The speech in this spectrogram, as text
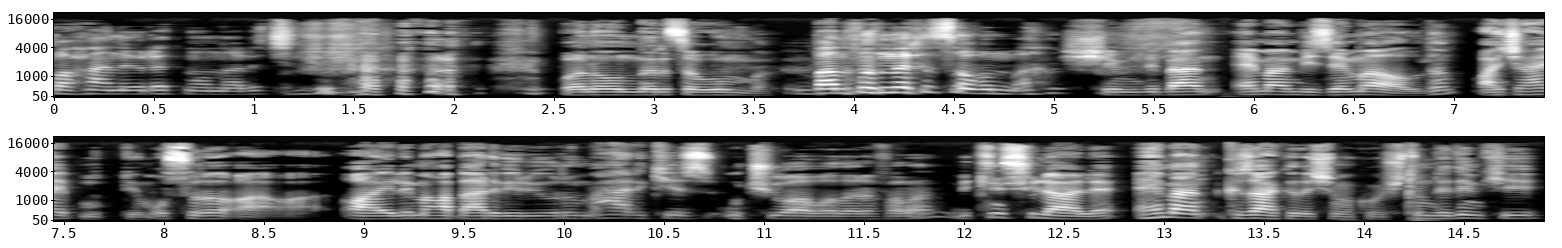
Bahane üretme onlar için. Bana onları savunma. Bana onları savunma. Şimdi ben hemen vizemi aldım. Acayip mutluyum. O sırada aileme haber veriyorum. Herkes uçuyor havalara falan. Bütün sülale. Hemen kız arkadaşıma koştum. Dedim ki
